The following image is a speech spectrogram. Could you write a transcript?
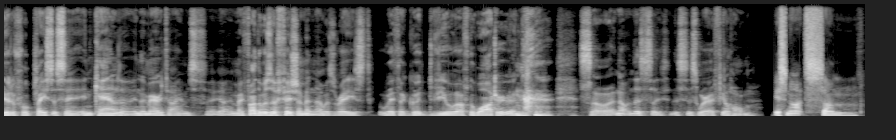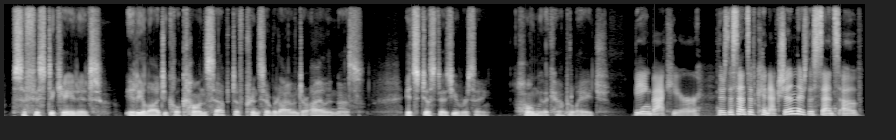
beautiful places in Canada, in the Maritimes. Yeah, my father was a fisherman. I was raised with a good view of the water, and so uh, no, this uh, this is where I feel home. It's not some sophisticated ideological concept of Prince Edward Island or islandness. It's just as you were saying, home with a capital H. Being back here, there's the sense of connection. There's the sense of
